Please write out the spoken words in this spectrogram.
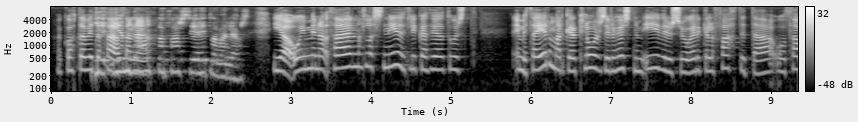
Það er gott að vita Ég, það. ég myndi að- að það sé heitlavænlegast. Já, og ég minna, það er náttúrulega sniðut líka því að þú veist, einmitt, það eru margir að klóra sér í hausnum yfir þessu og er ekki alveg fatt þetta og þá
